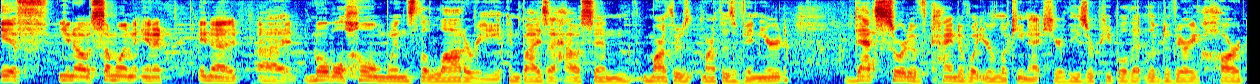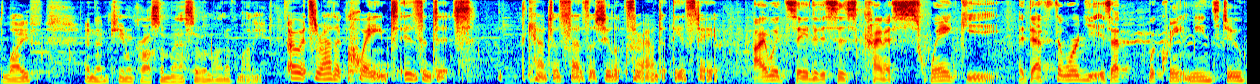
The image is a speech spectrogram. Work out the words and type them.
if you know someone in a in a uh, mobile home wins the lottery and buys a house in Martha's Martha's Vineyard, that's sort of kind of what you're looking at here. These are people that lived a very hard life and then came across a massive amount of money. Oh, it's rather quaint, isn't it? The Countess says as she looks around at the estate. I would say that this is kind of swanky. That's the word. You, is that what quaint means too?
